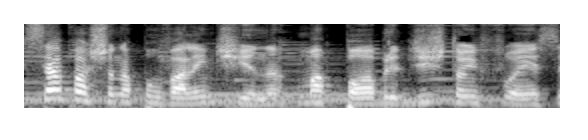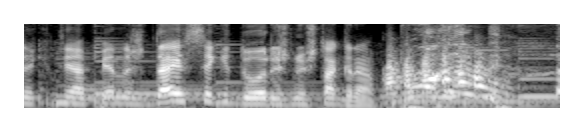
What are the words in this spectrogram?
se apaixona por Valentina, uma pobre digital influencer que tem apenas 10 seguidores no Instagram. Porra,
